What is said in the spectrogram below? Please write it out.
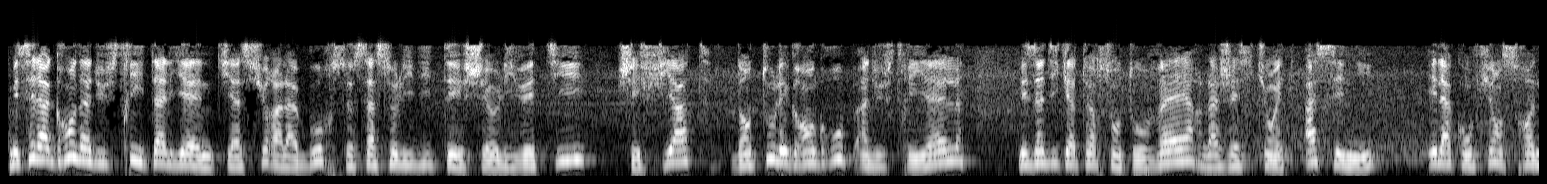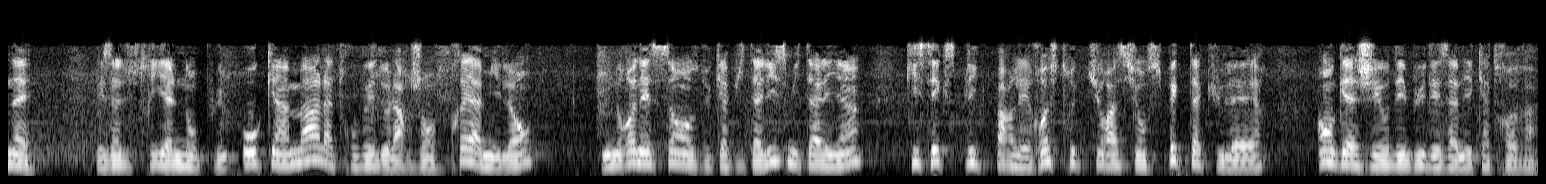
Mais c'est la grande industrie italienne qui assure à la bourse sa solidité chez Olivetti, chez Fiat, dans tous les grands groupes industriels. Les indicateurs sont au vert, la gestion est assainie et la confiance renaît. Les industriels n'ont plus aucun mal à trouver de l'argent frais à Milan, une renaissance du capitalisme italien qui s'explique par les restructurations spectaculaires engagées au début des années 80.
